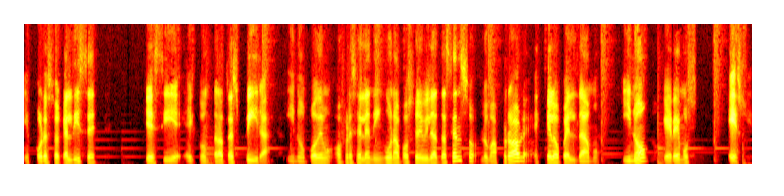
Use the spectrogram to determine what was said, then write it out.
y es por eso que él dice que si el contrato expira y no podemos ofrecerle ninguna posibilidad de ascenso, lo más probable es que lo perdamos y no queremos eso.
